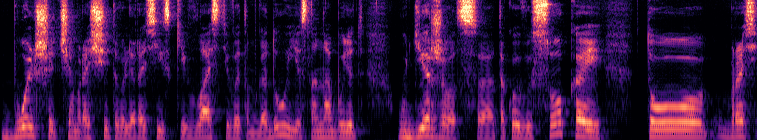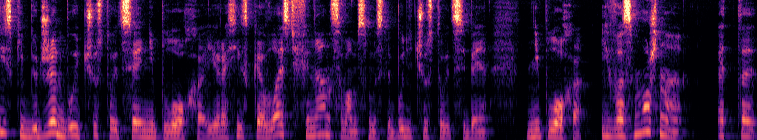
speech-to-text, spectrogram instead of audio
больше, чем рассчитывали российские власти в этом году. Если она будет удерживаться такой высокой, то российский бюджет будет чувствовать себя неплохо, и российская власть в финансовом смысле будет чувствовать себя неплохо. И, возможно, это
